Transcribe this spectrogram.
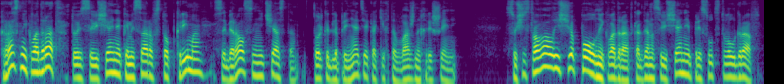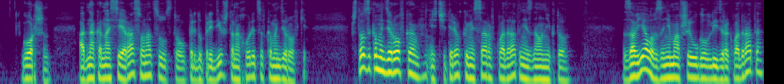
Красный квадрат, то есть совещание комиссаров Стоп-Крима, собирался нечасто, только для принятия каких-то важных решений. Существовал еще полный квадрат, когда на совещании присутствовал граф, Горшин, однако на сей раз он отсутствовал, предупредив, что находится в командировке. Что за командировка, из четырех комиссаров квадрата не знал никто. Завьялов, занимавший угол лидера квадрата,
